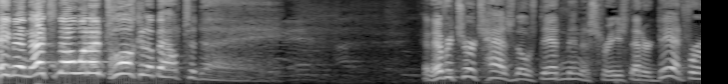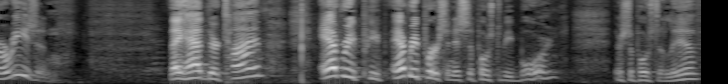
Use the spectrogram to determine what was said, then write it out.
Amen. That's not what I'm talking about today. And every church has those dead ministries that are dead for a reason. They had their time. Every, peop- every person is supposed to be born, they're supposed to live,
